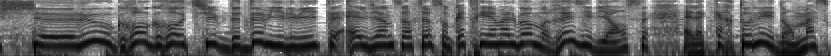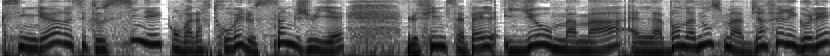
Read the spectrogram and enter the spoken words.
C'est chelou, gros gros tube de 2008. Elle vient de sortir son quatrième album Résilience. Elle a cartonné dans Mask Singer et c'est au ciné qu'on va la retrouver le 5 juillet. Le film s'appelle Yo Mama. La bande-annonce m'a bien fait rigoler.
